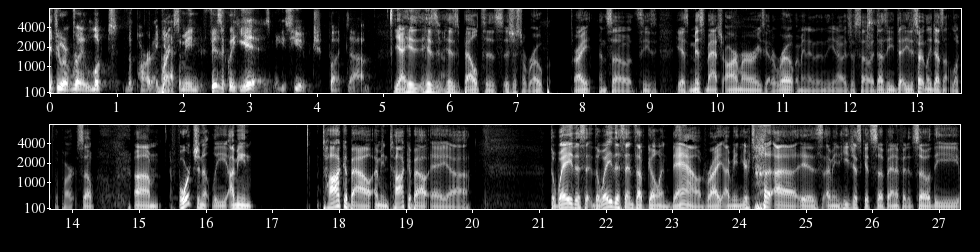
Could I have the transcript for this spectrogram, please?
If he would have really looked the part, I Right. guess. I mean, physically he is. I mean, he's huge, but um, Yeah, his his Yeah. his belt is is just a rope, right? And so it's, he's he has mismatched armor. He's got a rope. I mean, you know, it's just so it does. He he certainly doesn't look the part. So, um, fortunately, I mean, talk about I mean, talk about a. Uh, the way this the way this ends up going down, right? I mean, you're t- uh, is I mean, he just gets so benefited. So the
